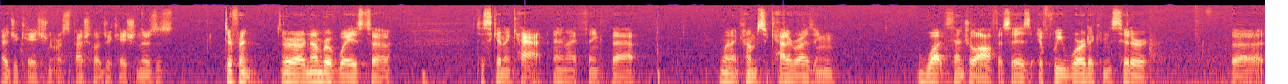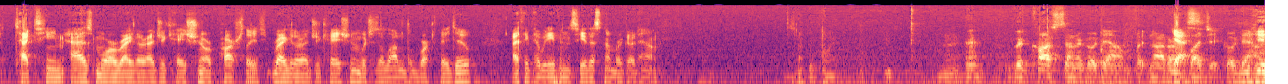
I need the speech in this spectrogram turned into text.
education or special education. There's just different, there are a number of ways to, to skin a cat, and I think that when it comes to categorizing what central office is, if we were to consider the tech team as more regular education or partially regular education, which is a lot of the work they do, I think that we'd even see this number go down. eh, The cost center go down, but not our Yes. budget go down. Yeah,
